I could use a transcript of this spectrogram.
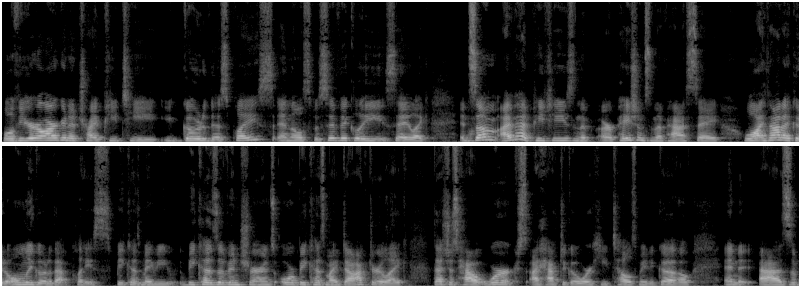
well, if you are going to try PT, you go to this place, and they'll specifically say like, and some I've had PTs in the or patients in the past say, well, I thought I could only go to that place because maybe because of insurance or because my doctor like that's just how it works. I have to go where he tells me to go. And as a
